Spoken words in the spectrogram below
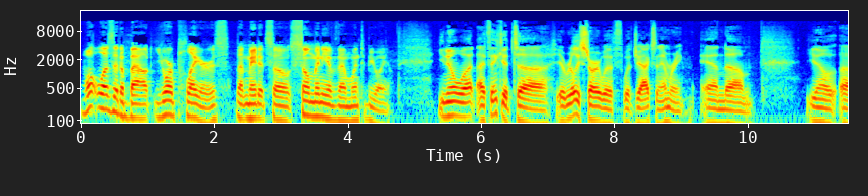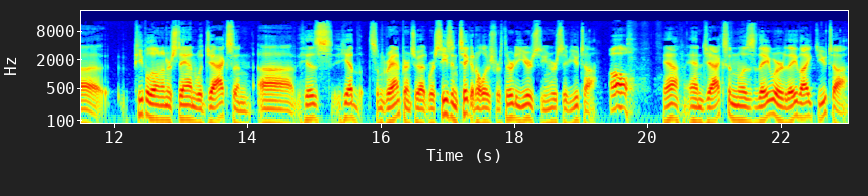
What was it about your players that made it so so many of them went to BYU? You know what? I think it uh, it really started with with Jackson Emery, and um, you know. Uh, People don't understand with Jackson. Uh, his he had some grandparents who had, were season ticket holders for 30 years to the University of Utah. Oh, Yeah, and Jackson was they were they liked Utah,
